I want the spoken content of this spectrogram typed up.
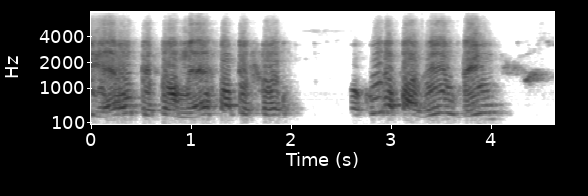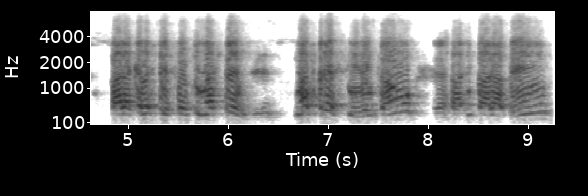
fiel, pessoa honesta, uma pessoa que procura fazer o bem para aquelas pessoas que mais precisam. Mais precisam. Então, está de parabéns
